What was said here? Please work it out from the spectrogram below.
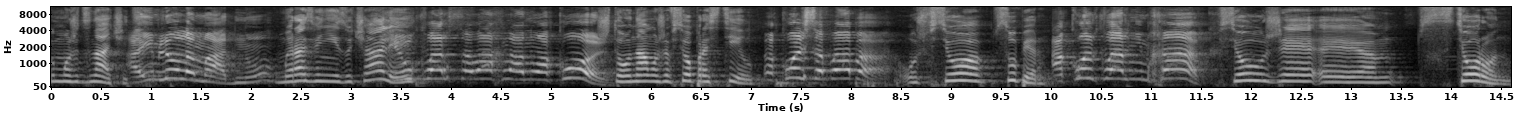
может значить? Мы разве не изучали, что он нам уже все простил? Уж все супер. Все уже э, стер он.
